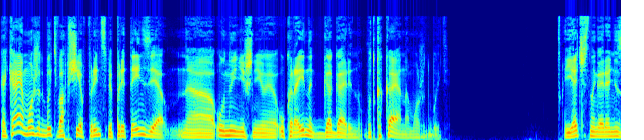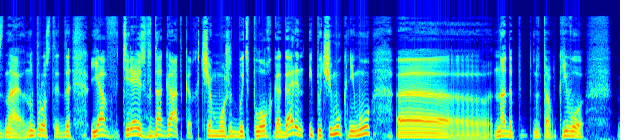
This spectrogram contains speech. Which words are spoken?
Какая может быть вообще, в принципе, претензия э, у нынешней Украины к Гагарину? Вот какая она может быть? Я, честно говоря, не знаю. Ну, просто да, я в, теряюсь в догадках, чем может быть плох Гагарин и почему к нему э, надо, ну, там, к его э,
